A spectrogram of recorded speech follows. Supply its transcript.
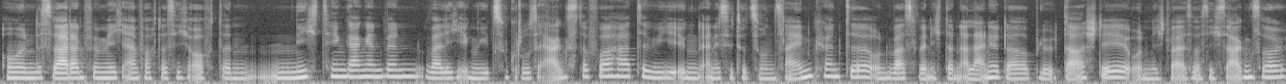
Und es war dann für mich einfach, dass ich oft dann nicht hingegangen bin, weil ich irgendwie zu große Angst davor hatte, wie irgendeine Situation sein könnte und was, wenn ich dann alleine da blöd dastehe und nicht weiß, was ich sagen soll.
